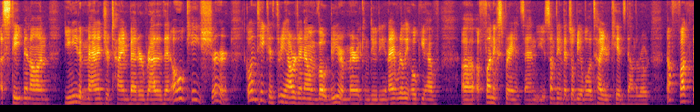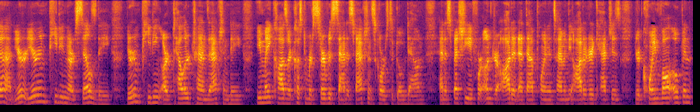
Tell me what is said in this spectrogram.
a statement on you need to manage your time better rather than, oh, okay, sure, go and take your three hours right now and vote, do your American duty. And I really hope you have uh, a fun experience and something that you'll be able to tell your kids down the road. Now, fuck that. You're you're impeding our sales day. You're impeding our teller transaction day. You may cause our customer service satisfaction scores to go down, and especially if we're under audit at that point in time, and the auditor catches your coin vault open,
